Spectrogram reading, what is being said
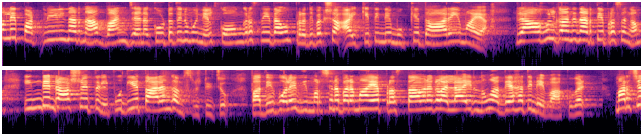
ബീഹാറിലെ പട്നയിൽ നടന്ന വൻ ജനക്കൂട്ടത്തിനു മുന്നിൽ കോൺഗ്രസ് നേതാവും പ്രതിപക്ഷ ഐക്യത്തിന്റെ മുഖ്യധാരയുമായ രാഹുൽ ഗാന്ധി നടത്തിയ പ്രസംഗം ഇന്ത്യൻ രാഷ്ട്രീയത്തിൽ പുതിയ തരംഗം സൃഷ്ടിച്ചു. പതിവ് പോലെ വിമർശനപരമായ പ്രസ്താവനകളല്ലായിരുന്നു അദ്ദേഹത്തിന്റെ വാക്കുകൾ. മറിച്ച്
